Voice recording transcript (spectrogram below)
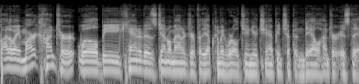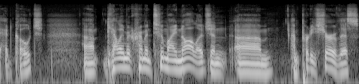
By the way, Mark Hunter will be Canada's general manager for the upcoming World Junior Championship, and Dale Hunter is the head coach. Uh, Kelly McCrimmon, to my knowledge, and um, I'm pretty sure of this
